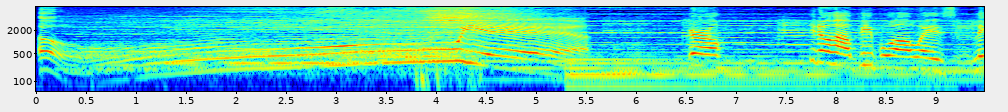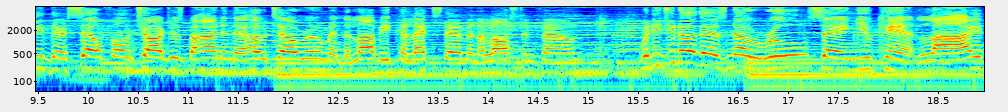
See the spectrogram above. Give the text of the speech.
Oh, yeah. Girl, you know how people always leave their cell phone chargers behind in their hotel room and the lobby collects them in a lost and found? Well, did you know there's no rule saying you can't lie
